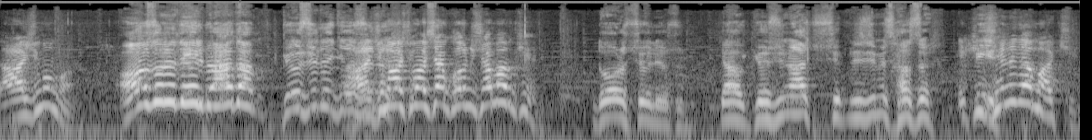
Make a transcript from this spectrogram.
Ağacımı mı? Ağzını değil be adam. Gözünü gözünü. Ağacımı açmazsam konuşamam ki. Doğru söylüyorsun. Ya gözünü aç sürprizimiz hazır. İkisini de mi açayım?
